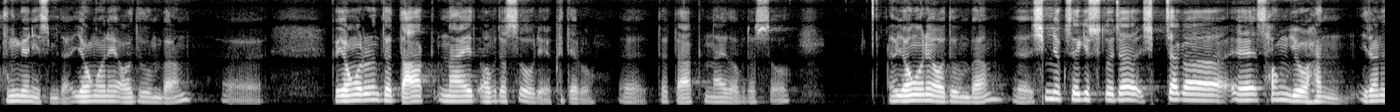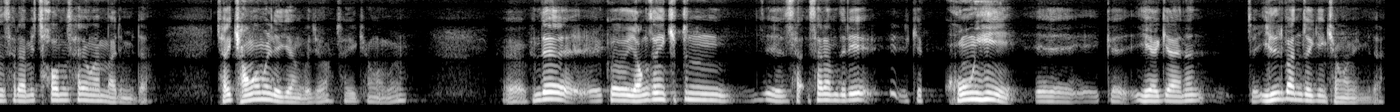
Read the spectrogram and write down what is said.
국면이 있습니다. 영혼의 어두운 밤. 그 영어로는 The Dark Night of the Soul이에요. 그대로. The Dark Night of the Soul. 영혼의 어두운 밤. 16세기 수도자 십자가의 성 요한이라는 사람이 처음 사용한 말입니다. 자기 경험을 얘기한 거죠. 자기 경험을. 근데 그 영성이 깊은 사람들이 이렇게 공히 이야기하는 일반적인 경험입니다.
